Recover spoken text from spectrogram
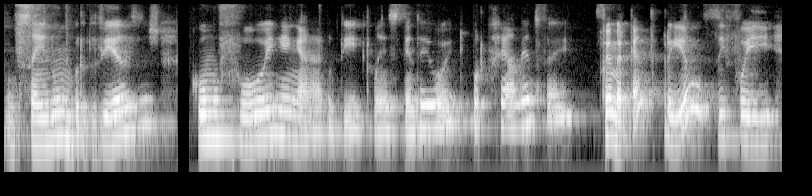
um sem número de vezes como foi ganhar o título em 78, porque realmente foi, foi marcante para eles e foi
